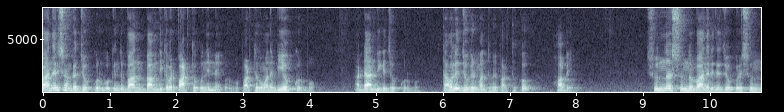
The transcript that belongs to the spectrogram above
বানের সংখ্যা যোগ করব, কিন্তু বাম দিকে আবার পার্থক্য নির্ণয় করব। পার্থক্য মানে বিয়োগ করব আর ডান দিকে যোগ করব। তাহলে যোগের মাধ্যমে পার্থক্য হবে। শূন্য শূন্য বানারিতে যোগ করে শূন্য।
